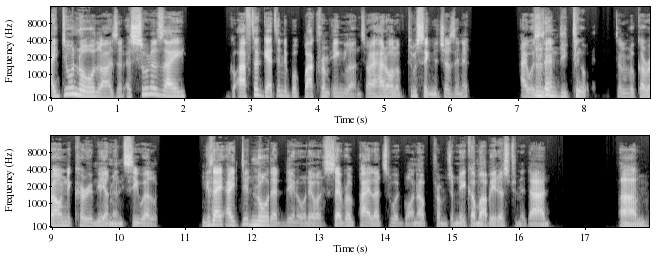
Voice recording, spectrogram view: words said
I do know, Lars, that as soon as I, after getting the book back from England, so I had all of two signatures in it, I was Mhm. then determined to look around the Caribbean and see, well, because I, I did know that you know there were several pilots who had gone up from Jamaica, Barbados, Trinidad, um,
